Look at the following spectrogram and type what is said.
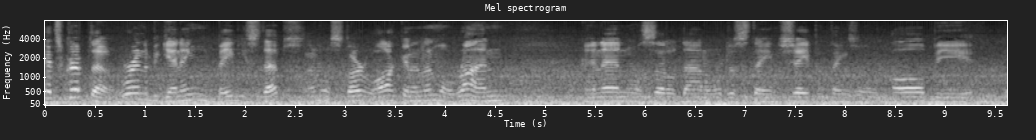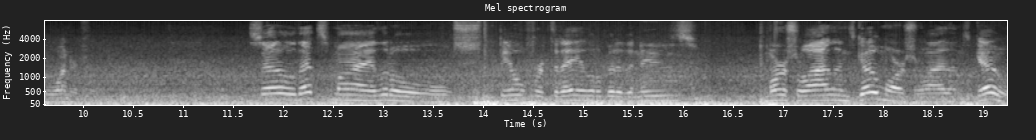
It's crypto. We're in the beginning, baby steps, and we'll start walking and then we'll run, and then we'll settle down and we'll just stay in shape and things will all be wonderful. So that's my little spiel for today, a little bit of the news. Marshall Islands, go Marshall Islands, go.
